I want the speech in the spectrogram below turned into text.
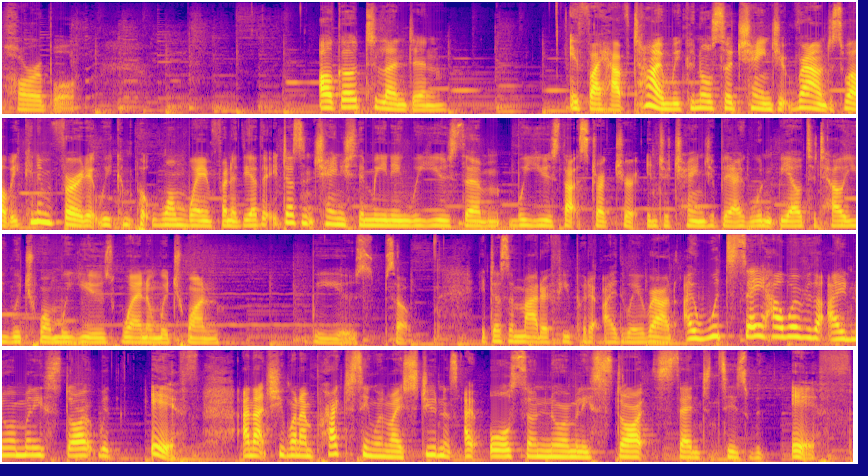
horrible. I'll go to London if I have time. We can also change it round as well. We can invert it. We can put one way in front of the other. It doesn't change the meaning. We use them, we use that structure interchangeably. I wouldn't be able to tell you which one we use when and which one we use. So it doesn't matter if you put it either way around. I would say, however, that I normally start with if. And actually, when I'm practicing with my students, I also normally start sentences with if.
